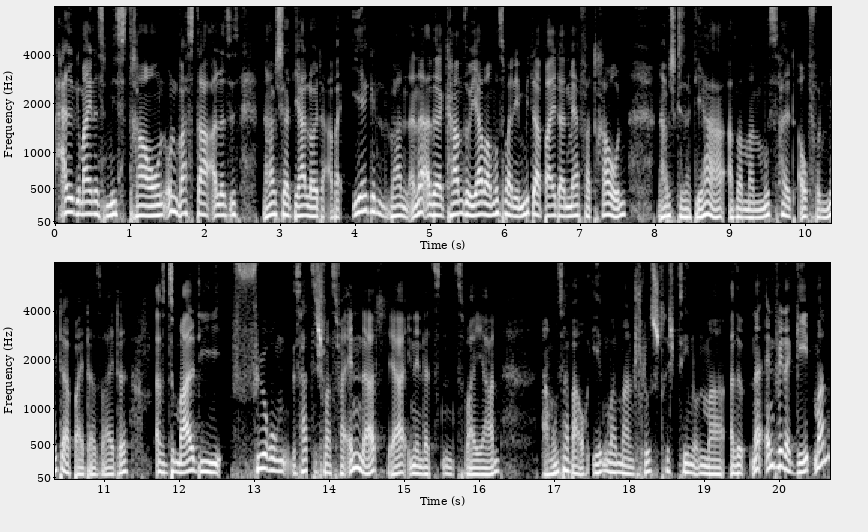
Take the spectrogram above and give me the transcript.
allgemeines Misstrauen und was da alles ist. Dann habe ich gesagt, ja Leute, aber irgendwann, ne, also da kam so, ja, man muss mal den Mitarbeitern mehr vertrauen. Dann habe ich gesagt, ja, aber man muss halt auch von Mitarbeiterseite, also zumal die Führung, es hat sich was verändert, ja, in den letzten zwei Jahren. Man muss aber auch irgendwann mal einen Schlussstrich ziehen und mal, also ne, entweder geht man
